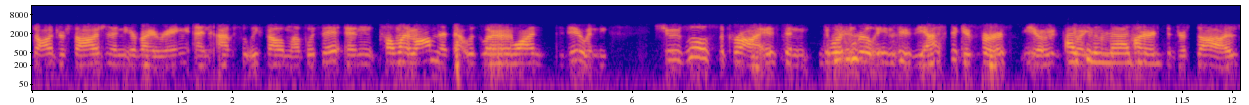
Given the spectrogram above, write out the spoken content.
saw dressage in a nearby ring and absolutely fell in love with it, and told my mom that that was what I wanted to do, and she was a little surprised and wasn't really enthusiastic at first. You know, I can imagine. hunter to dressage.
